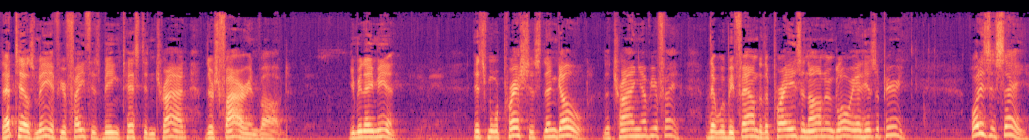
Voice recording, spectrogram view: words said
That tells me if your faith is being tested and tried, there's fire involved. Give me an amen. amen. It's more precious than gold, the trying of your faith, that will be found to the praise and honor and glory at his appearing. What does it say?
